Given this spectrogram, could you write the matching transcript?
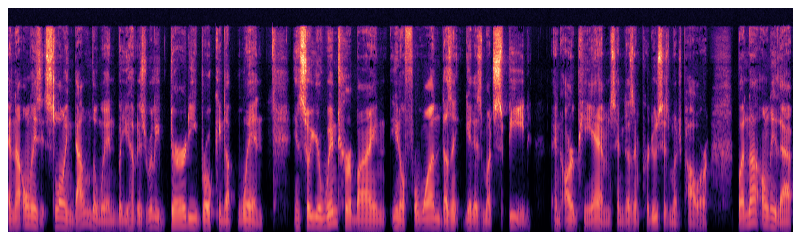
And not only is it slowing down the wind, but you have this really dirty, broken up wind. And so your wind turbine, you know, for one, doesn't get as much speed and RPMs and doesn't produce as much power. But not only that,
